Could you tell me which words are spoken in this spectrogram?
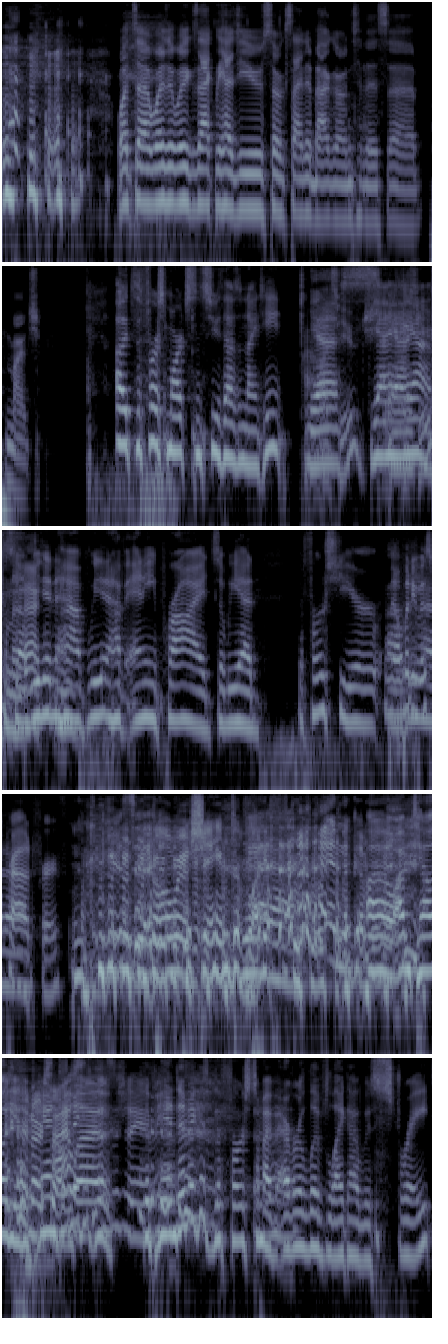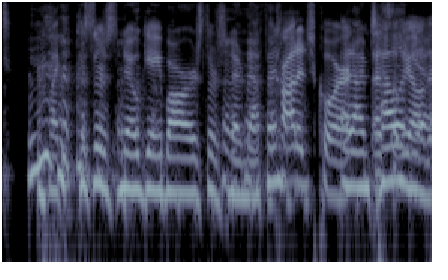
All right. what, uh, what, what exactly had you so excited about going to this uh, march? Oh, it's the first March since 2019. Oh, Yes. that's huge. Yeah, Yeah, yeah, yeah. So back. we didn't Mhm. have we didn't have any pride. So we had the first year. uh, Nobody we was had a- proud for a couple years. we all were ashamed of life had and the Oh. I'm telling you, the pandemic, is the, the pandemic is the first time I've ever lived like I was straight. Like, because there's no gay bars, there's no nothing. Cottage core. And I'm That's telling what we all you,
